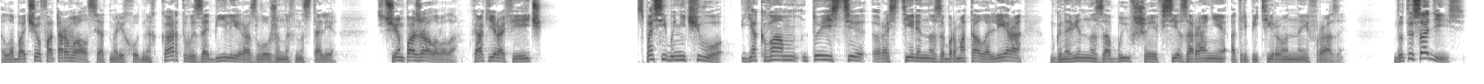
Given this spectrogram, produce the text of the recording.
Лобачев оторвался от мореходных карт в изобилии, разложенных на столе. «С чем пожаловала? Как Ерофеич?» «Спасибо, ничего. Я к вам, то есть...» — растерянно забормотала Лера — мгновенно забывшая все заранее отрепетированные фразы. «Да ты садись!»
